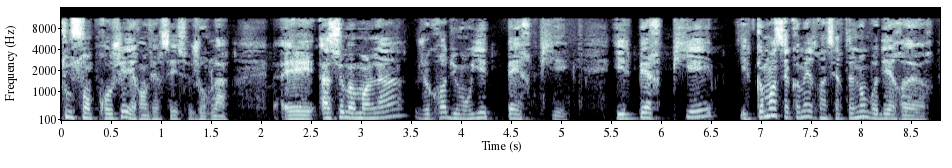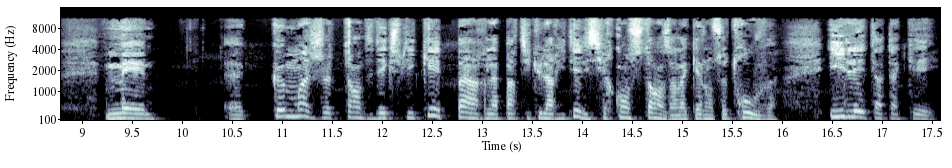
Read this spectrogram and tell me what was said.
tout son projet est renversé ce jour-là. Et à ce moment-là, je crois Dumouriez perd pied. Il perd pied il commence à commettre un certain nombre d'erreurs, mais euh, que moi je tente d'expliquer par la particularité des circonstances dans lesquelles on se trouve. Il est attaqué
